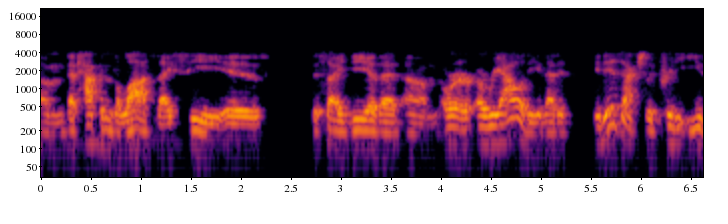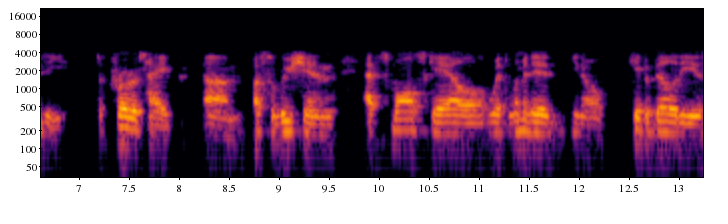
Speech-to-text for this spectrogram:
um, that happens a lot that I see is this idea that um, or a reality that it's it is actually pretty easy to prototype um, a solution at small scale with limited you know capabilities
